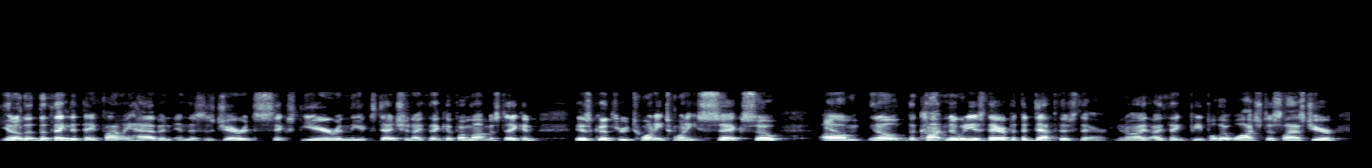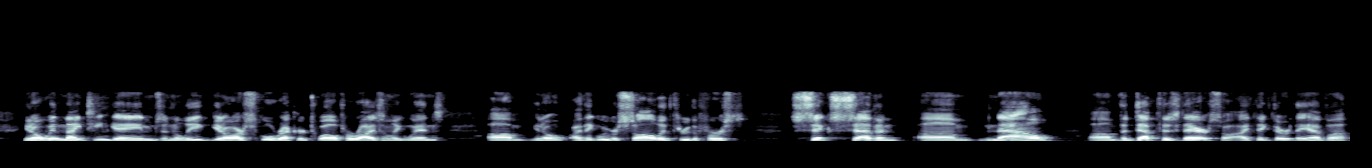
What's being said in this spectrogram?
you know the, the thing that they finally have, and, and this is Jerrod's sixth year in the extension. I think, if I'm not mistaken, is good through 2026. So, um, you know, the continuity is there, but the depth is there. You know, I, I think people that watched us last year, you know, win 19 games in the league. You know, our school record 12 Horizon League wins. Um, you know, I think we were solid through the first six, seven. Um, now um, the depth is there, so I think they they have a,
